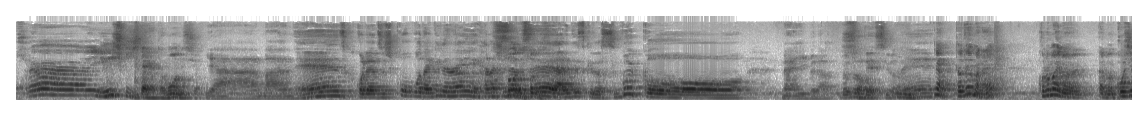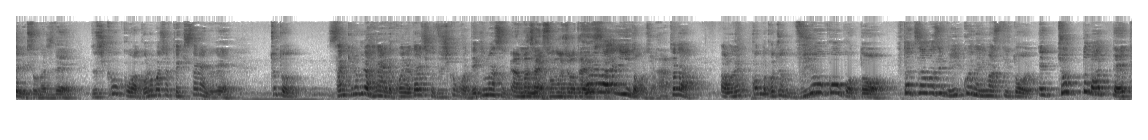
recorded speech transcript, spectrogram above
これは有意識自体だと思うんですよ。いやーまあねこれは逗子高校だけじゃない話なんそうですそうです。であれですけどすごいこうナイーブな部分ですよね。いや例えばねこの前のあの甲子園の時と同じで逗子高校はこの場所適さないのでちょっと3キロぐらい離れたここに新しく逗子高校ができます。あまさにその状態ですこれはいいと思うんですよ、はい。ただあのね、今度こっちの頭陽高校と2つ合わせて1個になりますって言うとえちょっと待ってっ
